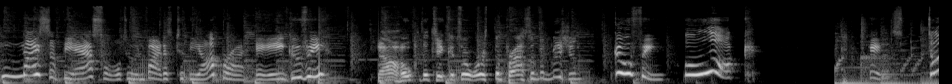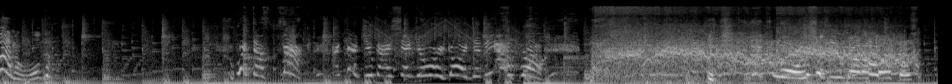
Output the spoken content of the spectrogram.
Nice of the asshole to invite us to the opera, hey, Goofy? Now hope the tickets are worth the price of admission. Goofy, look! It's Donald! What the fuck? I thought you guys said you were going to the opera! No, you gotta help us.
